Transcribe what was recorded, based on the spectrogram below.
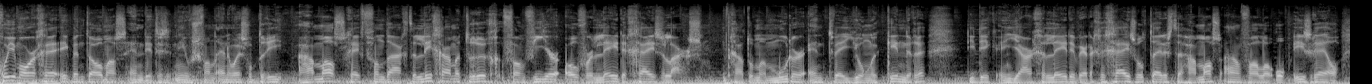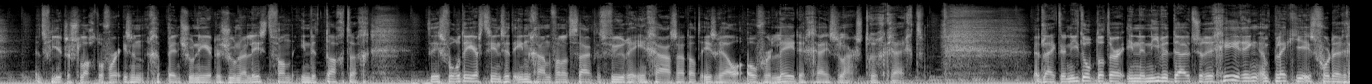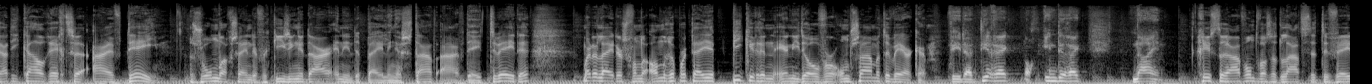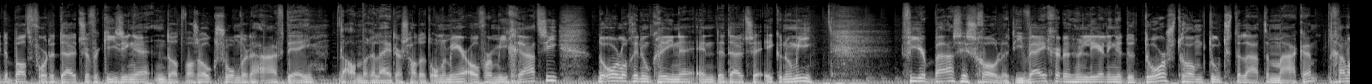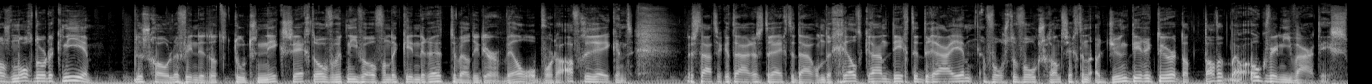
Goedemorgen, ik ben Thomas en dit is het nieuws van NOS op 3. Hamas geeft vandaag de lichamen terug van vier overleden gijzelaars. Het gaat om een moeder en twee jonge kinderen... die dik een jaar geleden werden gegijzeld tijdens de Hamas-aanvallen op Israël. Het vierde slachtoffer is een gepensioneerde journalist van in de 80. Het is voor het eerst sinds het ingaan van het staakt het vuren in Gaza... dat Israël overleden gijzelaars terugkrijgt. Het lijkt er niet op dat er in de nieuwe Duitse regering... een plekje is voor de radicaalrechtse AFD. Zondag zijn de verkiezingen daar en in de peilingen staat AFD tweede. Maar de leiders van de andere partijen piekeren er niet over om samen te werken. Weder direct nog indirect, nee. Gisteravond was het laatste tv-debat voor de Duitse verkiezingen. Dat was ook zonder de AFD. De andere leiders hadden het onder meer over migratie, de oorlog in Oekraïne en de Duitse economie. Vier basisscholen die weigerden hun leerlingen de doorstroomtoets te laten maken... gaan alsnog door de knieën. De scholen vinden dat de toets niks zegt over het niveau van de kinderen... terwijl die er wel op worden afgerekend. De staatssecretaris dreigde daarom de geldkraan dicht te draaien. Volgens de Volkskrant zegt een adjunct-directeur dat dat het nou ook weer niet waard is.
